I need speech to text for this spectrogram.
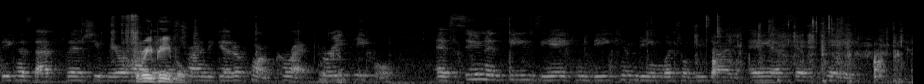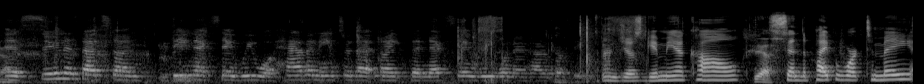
because that's the issue we were Three having, is people. trying to get a quorum, correct, three people. As soon as BZA can be convened, which will be done ASAP. As soon as that's done, the next day, we will have an answer that night, the next day, we will know how to proceed. And just give me a call. Yes. Send the paperwork to me.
